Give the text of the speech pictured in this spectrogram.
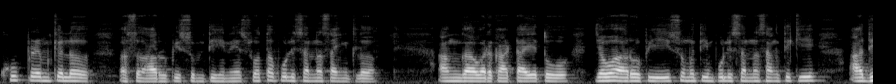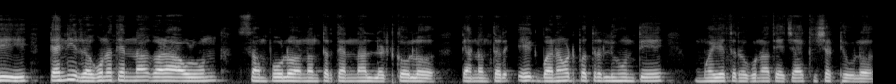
खूप प्रेम केलं असं आरोपी सुमती हिने स्वतः पोलिसांना सांगितलं. अंगावर काटा येतो. जेव्हा आरोपी सुमती पोलिसांना सांगते की आधी त्यांनी रघुनाथ यांना गळा आवळून संपवलं नंतर त्यांना लटकवलं. त्यानंतर एक बनावट पत्र लिहून ते मयत रघुनाथ याच्या खिशात ठेवलं.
